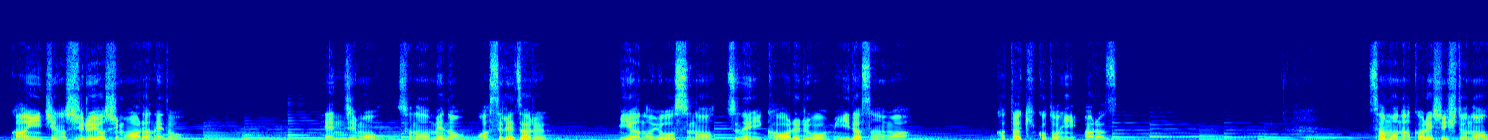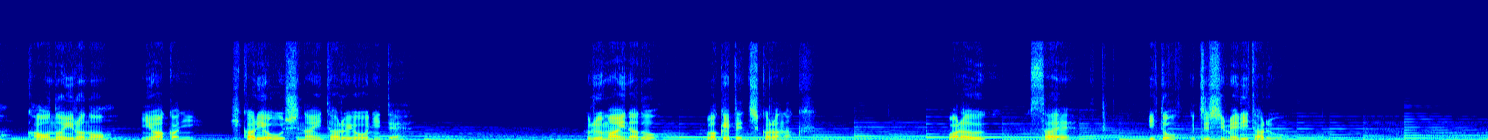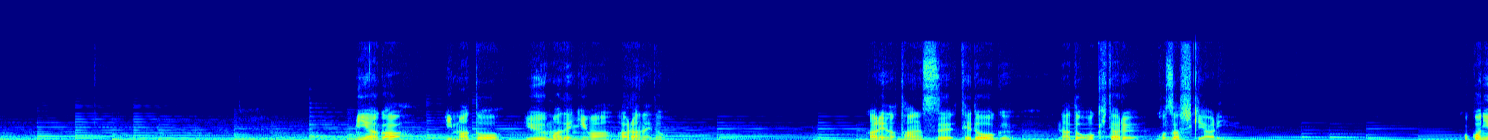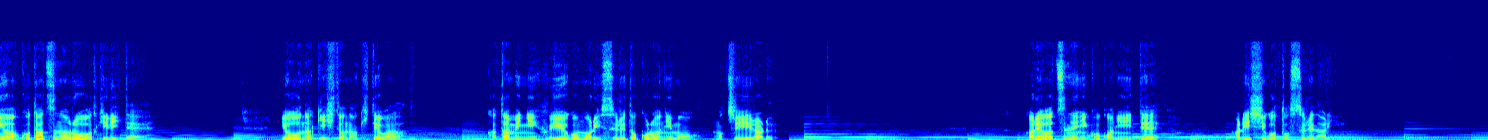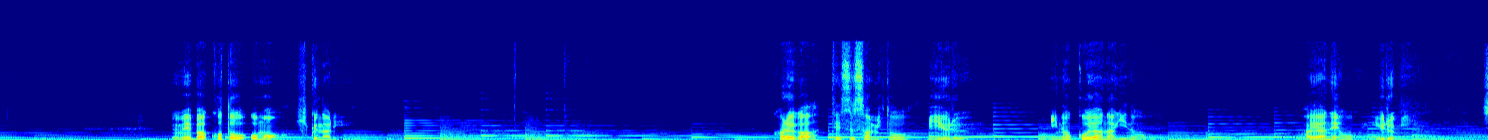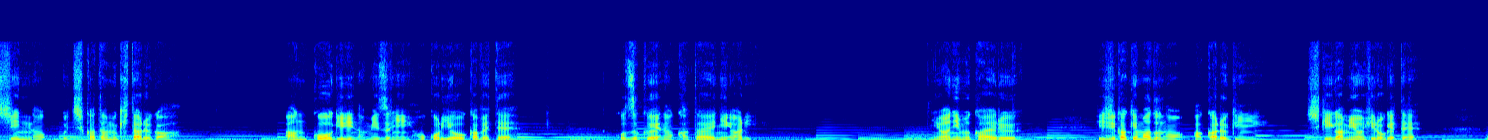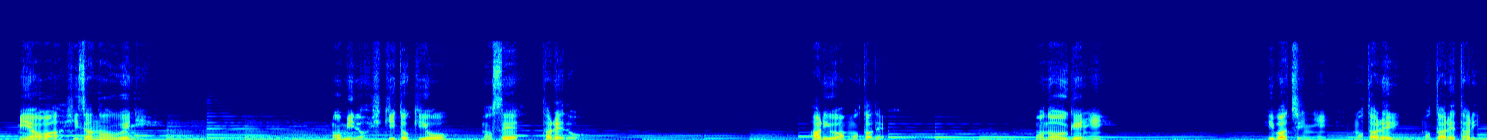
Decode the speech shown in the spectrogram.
寛一の知る由もあらねど、返事もその目の忘れざる、宮の様子の常に変われるを見出さんは、敵ことにあらず。さもなかれし人の顔の色のにわかに光を失いたるようにて、振る舞いなど分けて力なく、笑うさえ意図打ちしめりたるを。宮が今と言うまでにはあらねど、彼のタンス手道具など起きたる小座敷あり、ここにはこたつの炉を切りて、用なき人の来ては、片身に冬ごもりするところにも用いらる。彼は常にここにいて、針仕事するなり。産めばことをも引くなり。彼が手すさみと見ゆる猪子柳の早根を緩み、芯の打ち傾きたるが、暗光霧の水に埃を浮かべて、小机の片絵にあり、庭に迎える肘掛け窓の明るきに敷紙を広げて、宮は膝の上に、もみの引き解きを乗せたれど、針はもたで、物憂げに、火鉢にもたれり、もたれたり。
